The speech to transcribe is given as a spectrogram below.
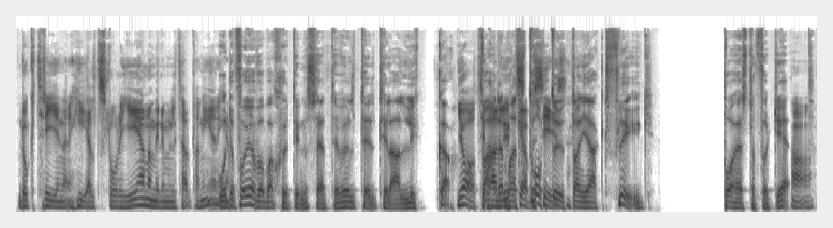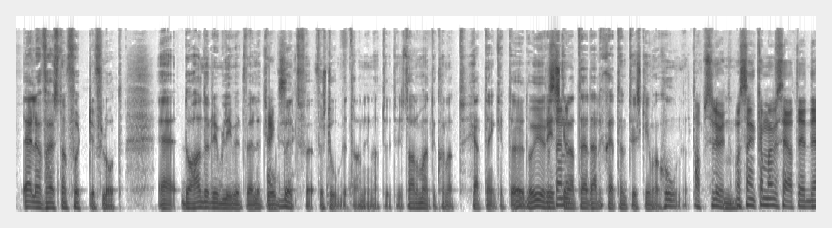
doktriner helt slår igenom i den militära planeringen. Och det får jag bara skjuta in och säga att det är väl till, till all lycka. Ja, till För all hade man lycka, stått precis. utan jaktflyg på hösten 41, Ja. eller hösten 40, förlåt, eh, då hade det blivit väldigt Exakt. jobbigt för, för Storbritannien naturligtvis. Då hade man inte kunnat, helt enkelt, då då är ju risken sen- att det hade skett en tysk invasion. Absolut. Mm. Och sen kan man väl säga att det, det,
